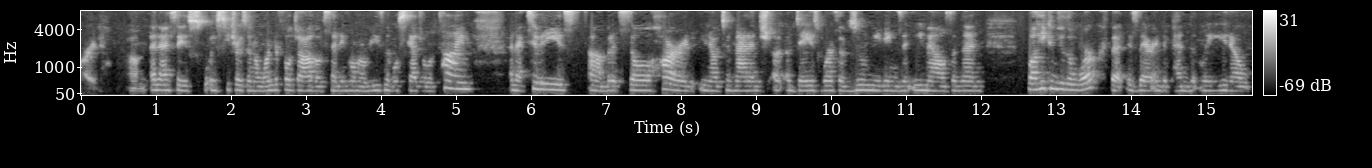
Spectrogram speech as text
hard. Um, and I say his, his teacher has done a wonderful job of sending home a reasonable schedule of time and activities, um, but it's still hard, you know, to manage a, a, day's worth of Zoom meetings and emails. And then, while he can do the work that is there independently, you know,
